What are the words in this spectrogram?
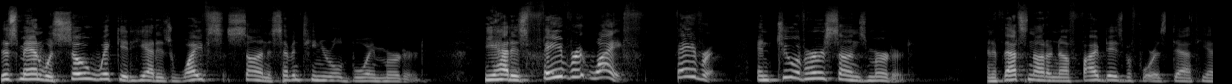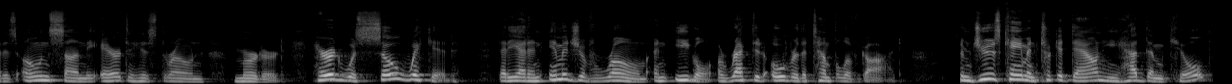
This man was so wicked, he had his wife's son, a 17 year old boy, murdered. He had his favorite wife, favorite, and two of her sons murdered. And if that's not enough, five days before his death, he had his own son, the heir to his throne, murdered. Herod was so wicked that he had an image of Rome, an eagle, erected over the temple of God. Some Jews came and took it down. He had them killed.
